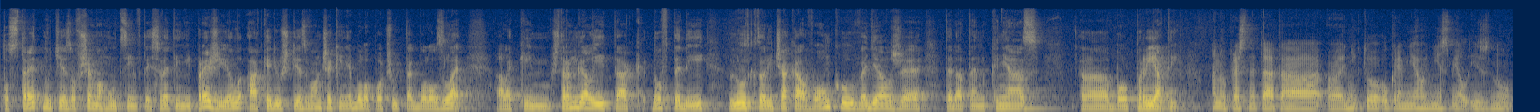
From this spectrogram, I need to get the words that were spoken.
to stretnutie so Všemohúcim v tej svetini prežil a keď už tie zvončeky nebolo počuť, tak bolo zle. Ale kým štrngali, tak dovtedy ľud, ktorý čakal vonku, vedel, že teda ten kňaz bol prijatý. Áno, presne tak. A nikto okrem neho nesmiel ísť dnu.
